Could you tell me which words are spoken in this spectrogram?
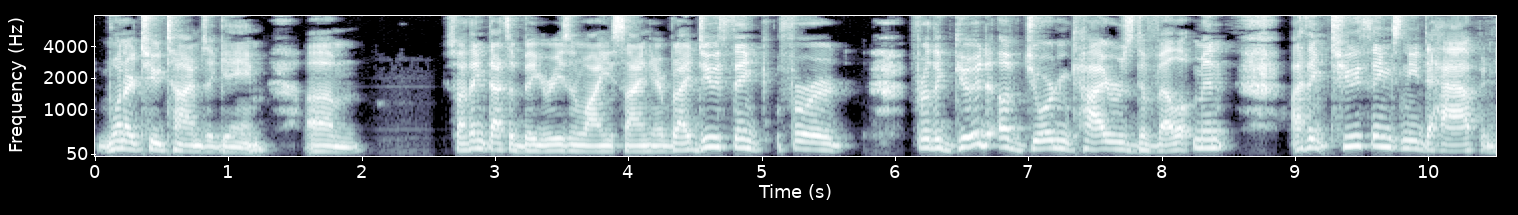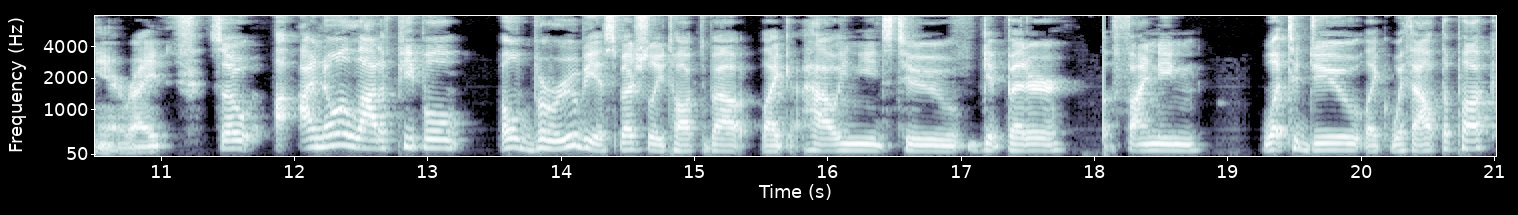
one or two times a game. Um, so I think that's a big reason why he signed here. But I do think for for the good of Jordan Kyrou's development, I think two things need to happen here, right? So I know a lot of people, old Berube especially, talked about like how he needs to get better finding what to do like without the puck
